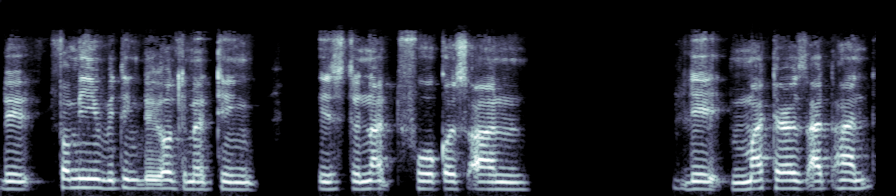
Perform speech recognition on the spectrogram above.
the for me, we think the ultimate thing is to not focus on the matters at hand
